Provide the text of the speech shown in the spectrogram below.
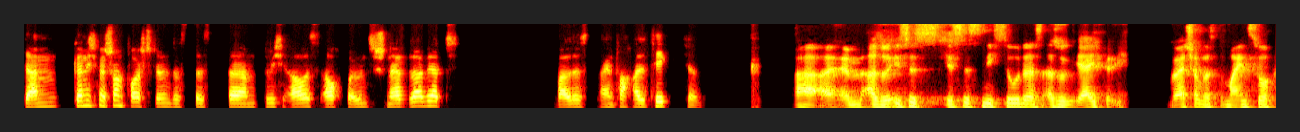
dann kann ich mir schon vorstellen, dass das ähm, durchaus auch bei uns schneller wird, weil es einfach alltäglicher wird. Ah, ähm, also ist es, ist es nicht so, dass, also ja, ich, ich weiß schon, was du meinst, so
